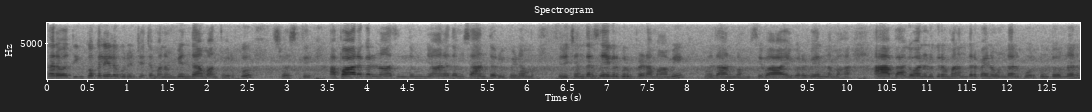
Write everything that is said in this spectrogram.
తర్వాత ఇంకొక లీల గురించి అయితే మనం విందాం. అంతవరకు స్వస్తి. అపార కరుణా సింధుం జ్ఞానదం శాంతరూపిణం. శ్రీ చంద్రశేఖర గురు ప్రణమామి ముదాన్వహం శివాయ గురవే నమ. ఆ భగవాన్ అనుగ్రహం మనందరిపైన ఉండాలని కోరుకుంటూ ఉన్నాను.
